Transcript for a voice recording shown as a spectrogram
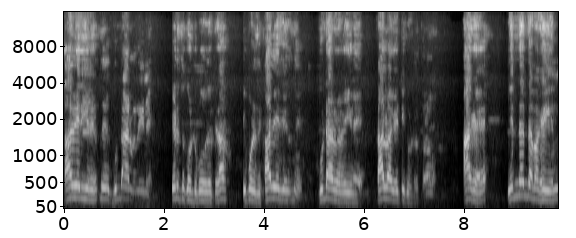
காவேரியிலிருந்து குண்டார் வரையிலே எடுத்துக்கொண்டு போவதற்கு தான் இப்பொழுது காவேரியிலிருந்து குண்டார் வரையிலே கால்வாய் வெட்டி கொண்டிருக்கிறோம். ஆக எந்தெந்த வகையில்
